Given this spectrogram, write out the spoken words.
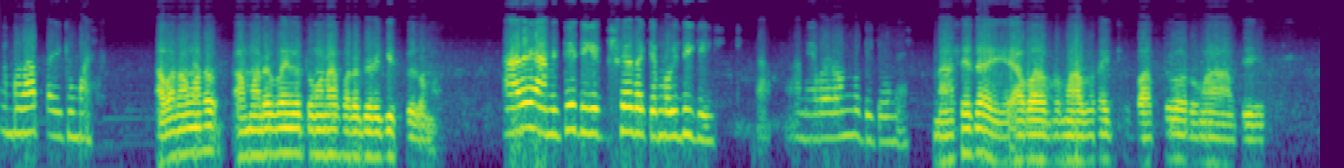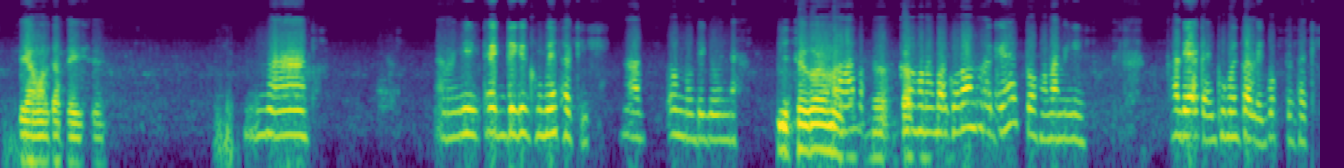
আমার আপাই ঘুমায়। আবার আমার আমার ভাই তোমার আপারে ধরে কিস করো না। আরে আমি যেদিকে শুয়ে থাকি আমি আমি আবার অন্য দিকেও নেই। না সেটাই। আবার মা ভাই ভাবতে পারো মা যে আমার কাছে এসে। না আমি একদিকে ঘুমিয়ে থাকি আর অন্যদিকে ওই না। ইচ্ছা করে না যখন আমার গরম লাগে তখন আমি খালি একাই ঘুমে চালে বসতে থাকি।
